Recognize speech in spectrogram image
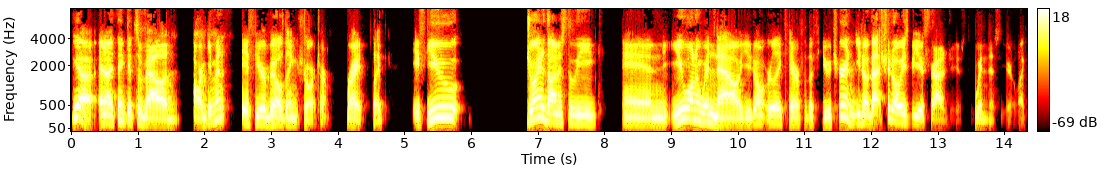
Yeah, and I think it's a valid argument if you're building short term, right? Like if you join a dynasty league and you want to win now, you don't really care for the future, and you know that should always be your strategy is to win this year. Like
